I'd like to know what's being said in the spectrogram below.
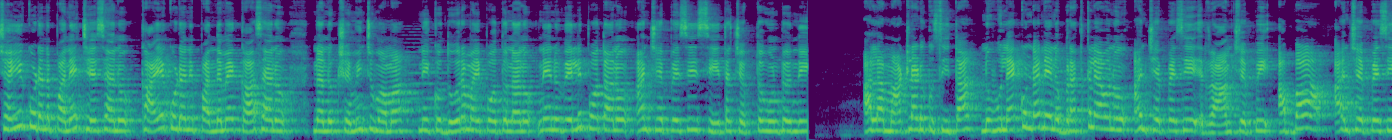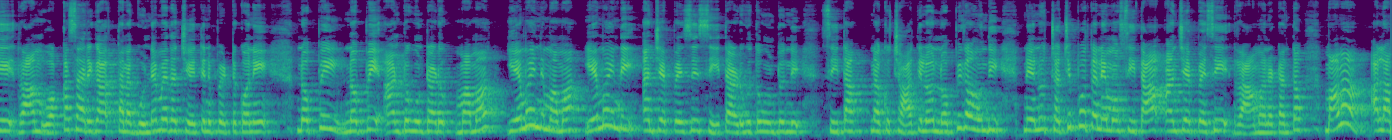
చెయ్యకూడని పనే చేశాను. కాయకూడని పందెమే కాశాను. నన్ను క్షమించు మామ. నీకు దూరం అయిపోతున్నాను. నేను వెళ్ళిపోతాను అని చెప్పేసి సీత చెప్తూ ఉంటుంది. అలా మాట్లాడుకు సీత నువ్వు లేకుండా నేను బ్రతకలేవను అని చెప్పేసి రామ్ చెప్పి అబ్బా అని చెప్పేసి రామ్ ఒక్కసారిగా తన గుండె మీద చేతిని పెట్టుకొని నొప్పి నొప్పి అంటూ ఉంటాడు. మామ ఏమైంది మామ ఏమైంది అని చెప్పేసి సీత అడుగుతూ ఉంటుంది. సీత నాకు ఛాతిలో నొప్పిగా ఉంది నేను చచ్చిపోతానేమో సీత అని చెప్పేసి రామ్ అనటంతో మామ అలా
